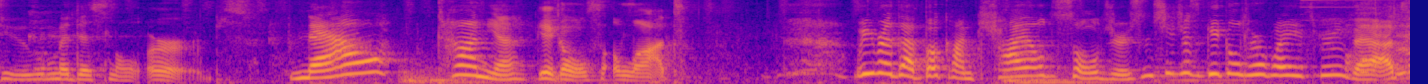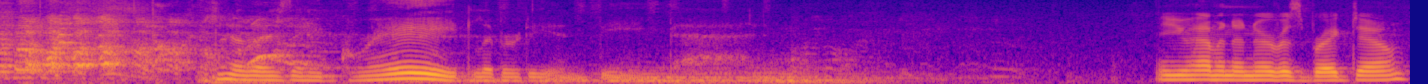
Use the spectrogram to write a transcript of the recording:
to medicinal herbs. Now, Tanya giggles a lot. We read that book on child soldiers, and she just giggled her way through that. You know, there's a great liberty in being bad. Are you having a nervous breakdown?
